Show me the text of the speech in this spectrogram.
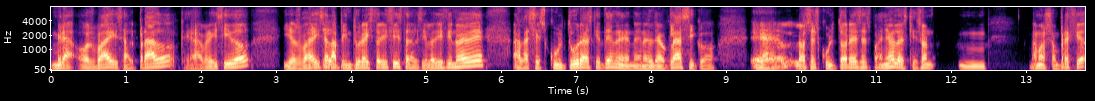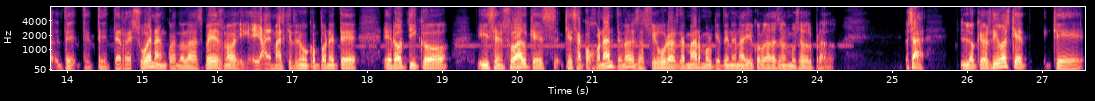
mira, os vais al Prado, que habréis ido, y os vais a la pintura historicista del siglo XIX, a las esculturas que tienen en el neoclásico eh, los escultores españoles, que son, mm, vamos, son preciosos, te, resuenan cuando las ves, ¿no? Y, además que tienen un componente erótico y sensual que es, que es acojonante, ¿no? Esas figuras de mármol que tienen ahí colgadas en el Museo del Prado. O sea, lo que os digo es que, que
